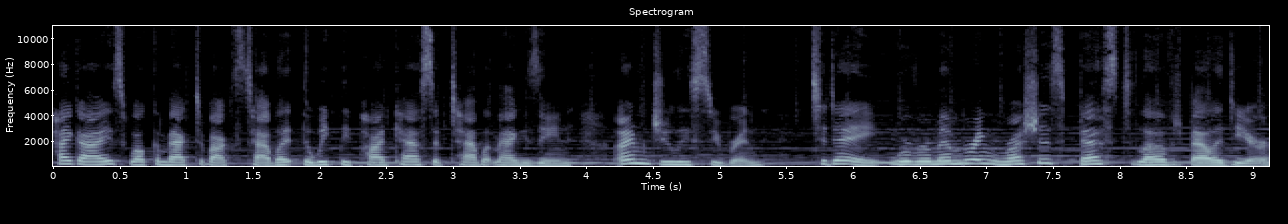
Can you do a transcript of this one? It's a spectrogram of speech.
Hi, guys. Welcome back to Vox Tablet, the weekly podcast of Tablet Magazine. I'm Julie Subrin. Today, we're remembering Russia's best loved balladeer.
